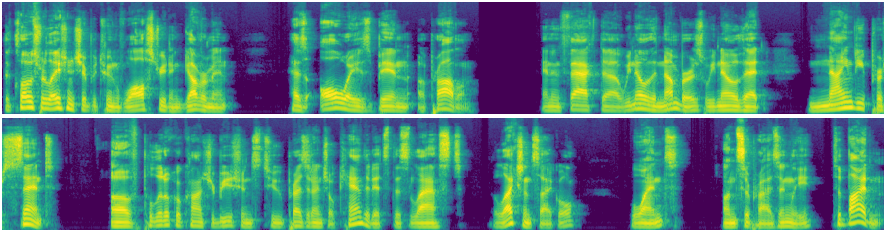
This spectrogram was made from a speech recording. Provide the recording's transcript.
the close relationship between Wall Street and government has always been a problem. And in fact, uh, we know the numbers. We know that 90% of political contributions to presidential candidates this last election cycle went, unsurprisingly, to Biden.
